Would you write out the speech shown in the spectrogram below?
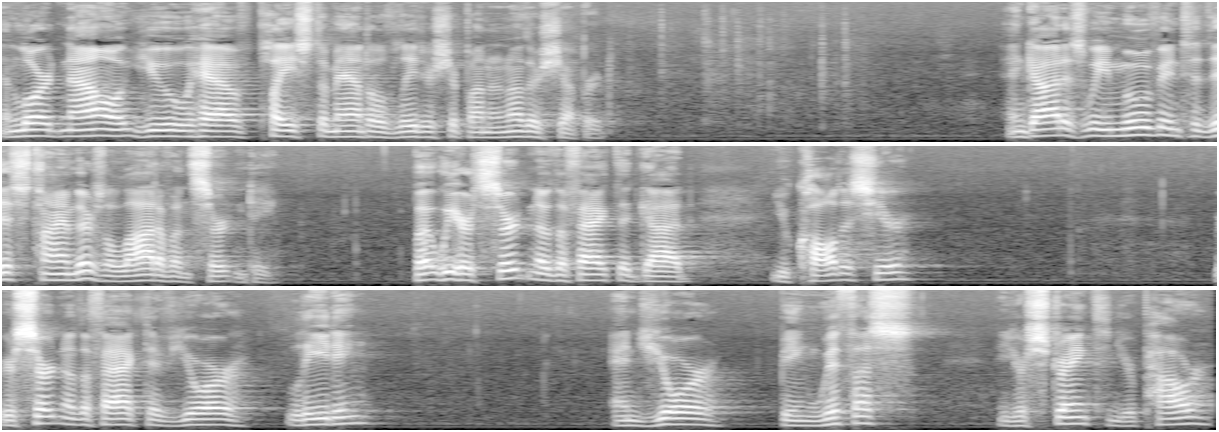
And Lord, now you have placed the mantle of leadership on another shepherd. And God, as we move into this time, there's a lot of uncertainty. But we are certain of the fact that, God, you called us here. We're certain of the fact of your leading and your being with us, and your strength and your power.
